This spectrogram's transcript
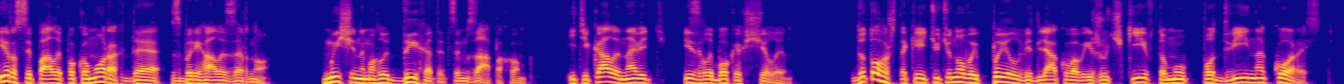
і розсипали по коморах, де зберігали зерно. Миші не могли дихати цим запахом і тікали навіть із глибоких щілин. До того ж, такий тютюновий пил відлякував і жучків, тому подвійна користь.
